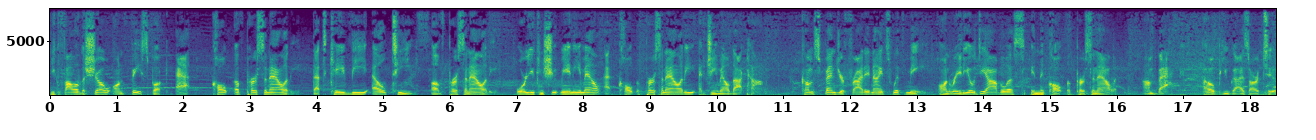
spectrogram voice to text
You can follow the show on Facebook at Cult of Personality. That's K-V-L-T of Personality. Or you can shoot me an email at cultofpersonality at gmail.com. Come spend your Friday nights with me on Radio Diabolus in the Cult of Personality. I'm back. I hope you guys are too.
